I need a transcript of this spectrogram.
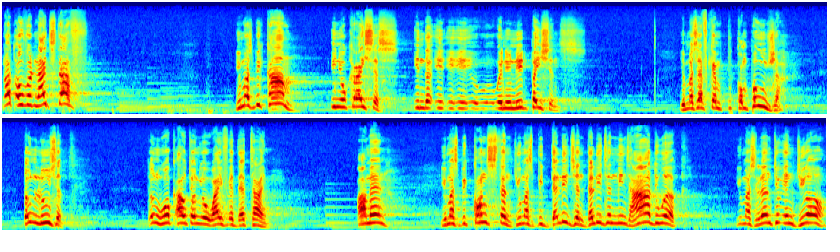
Not overnight stuff. You must be calm in your crisis, in the, i- i- i- when you need patience. You must have com- composure. Don't lose it. Don't walk out on your wife at that time. Amen. You must be constant. You must be diligent. Diligent means hard work. You must learn to endure.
